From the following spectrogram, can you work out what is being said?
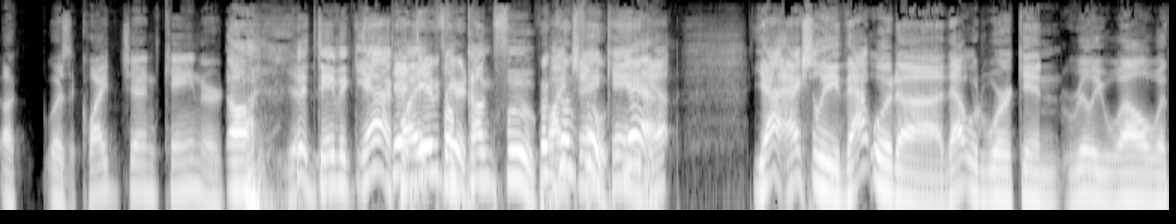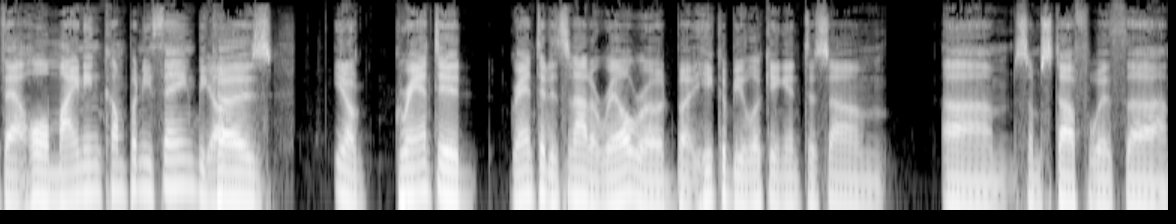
Uh, what is it? Kwai Jen Caine or Oh, Yeah. David, yeah, Yeah, quite David from. Kung Fu, From Kwai Kung Chang Fu, Caine, yeah. yeah. yeah, Actually, that would uh, that would work in really well with that whole mining company thing because you know, granted, granted, it's not a railroad, but he could be looking into some um, some stuff with. Uh,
